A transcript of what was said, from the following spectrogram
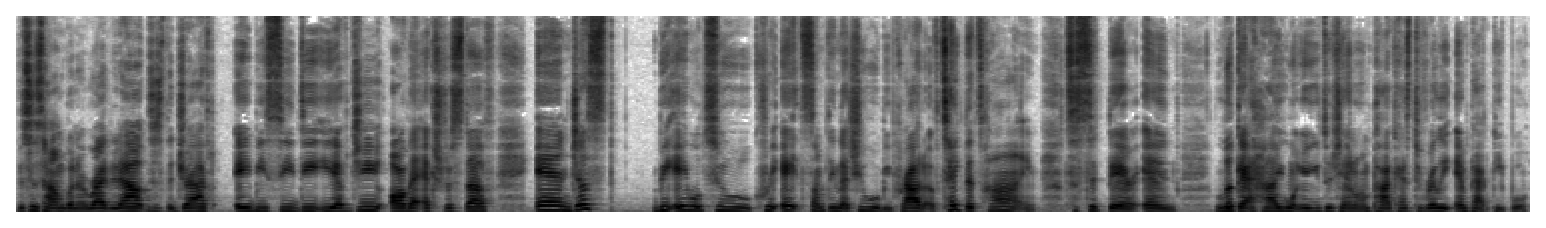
This is how I'm going to write it out. This is the draft A, B, C, D, E, F, G, all that extra stuff. And just be able to create something that you will be proud of. Take the time to sit there and look at how you want your YouTube channel and podcast to really impact people.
